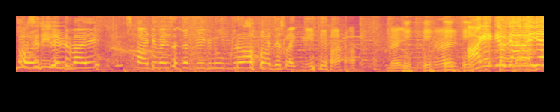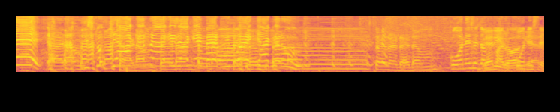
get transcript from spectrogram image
Oh shit भाई। स्मार्टी भाई such a big noob bro just like me नहीं नहीं। आगे क्यों जा रही है? इसको क्या करना है आगे जाके? मैं ड्रीम भाई क्या करूँ? तड़म कोने से जंप मारो कोने से।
